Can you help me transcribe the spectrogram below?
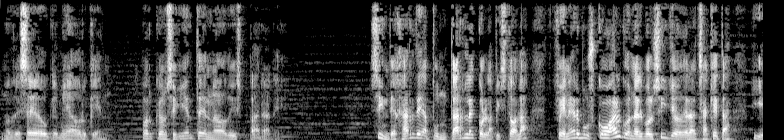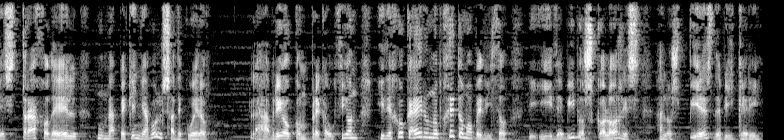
No deseo que me ahorquen. Por consiguiente, no dispararé. Sin dejar de apuntarle con la pistola, Fener buscó algo en el bolsillo de la chaqueta y extrajo de él una pequeña bolsa de cuero. La abrió con precaución y dejó caer un objeto movedizo y de vivos colores a los pies de Vickery.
